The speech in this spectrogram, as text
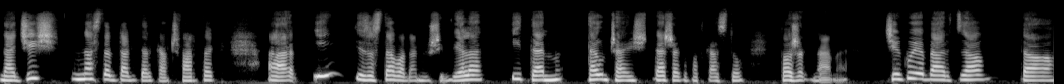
na dziś. Następna literka w czwartek. I nie zostało nam już im wiele. I ten, tę część naszego podcastu pożegnamy. Dziękuję bardzo. Do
